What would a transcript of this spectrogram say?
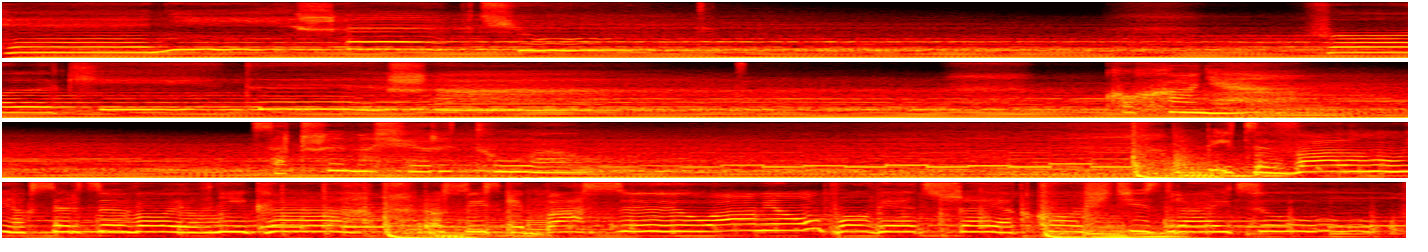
Cieni szepciut. Wolki dyszat. Kochanie Zaczyna się rytuał. Bity walą jak serce wojownika. Rosyjskie basy łamią powietrze jak kości zdrajców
